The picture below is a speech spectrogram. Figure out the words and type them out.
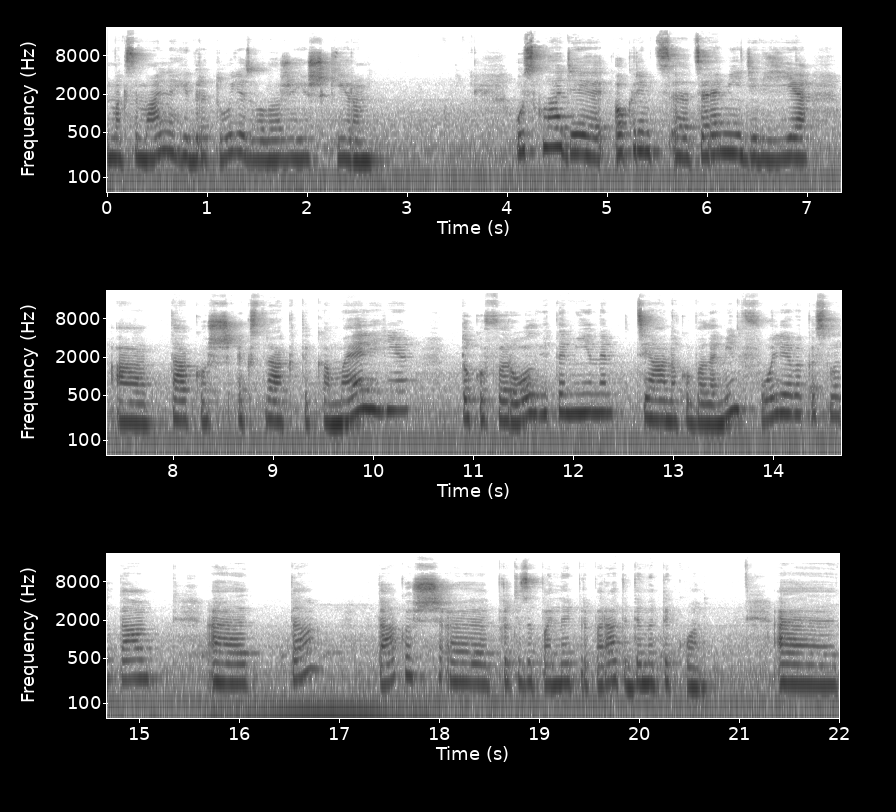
максимально гідратує, зволожує шкіру. У складі, окрім церамідів, є а, також екстракти камелії, токоферол, вітаміни, ціанокобаламін, фолієва кислота е, та також е, протизапальний препарат Деметикон. Е,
